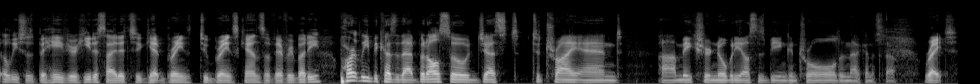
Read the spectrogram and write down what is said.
Alicia's behavior, he decided to get brain do brain scans of everybody. partly because of that, but also just to try and uh, make sure nobody else is being controlled and that kind of stuff. Right.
